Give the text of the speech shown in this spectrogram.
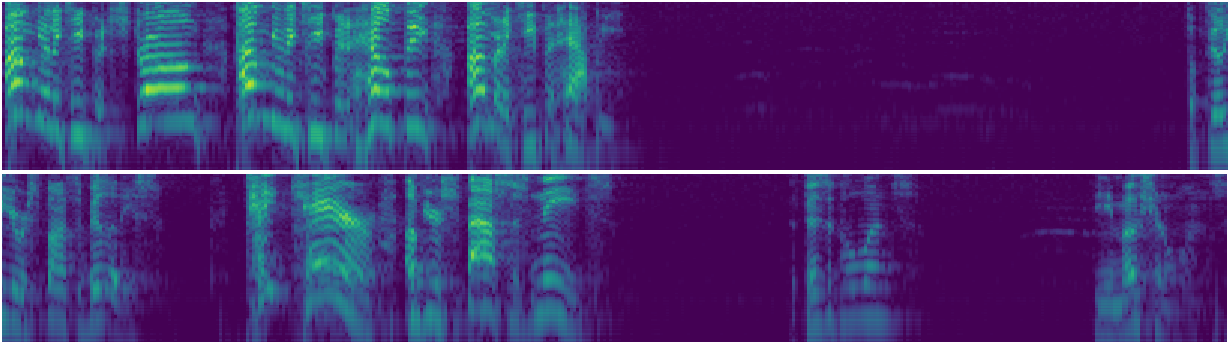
I'm going to keep it strong. I'm going to keep it healthy. I'm going to keep it happy. Fulfill your responsibilities. Take care of your spouse's needs the physical ones, the emotional ones,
